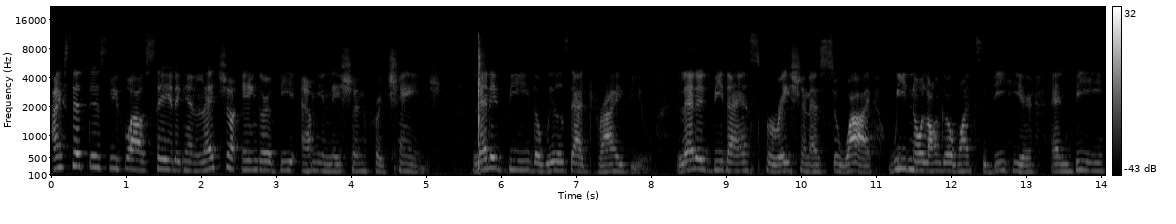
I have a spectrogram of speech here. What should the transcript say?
I said this before, I'll say it again. Let your anger be ammunition for change. Let it be the wheels that drive you. Let it be the inspiration as to why we no longer want to be here and be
